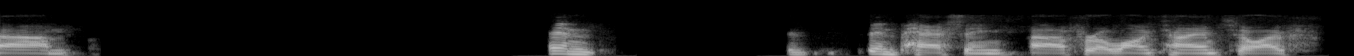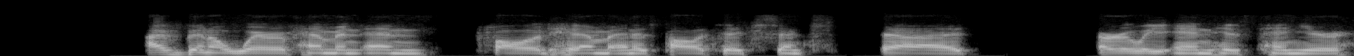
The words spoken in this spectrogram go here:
um, and in passing uh, for a long time. So I've I've been aware of him and, and followed him and his politics since uh, early in his tenure,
